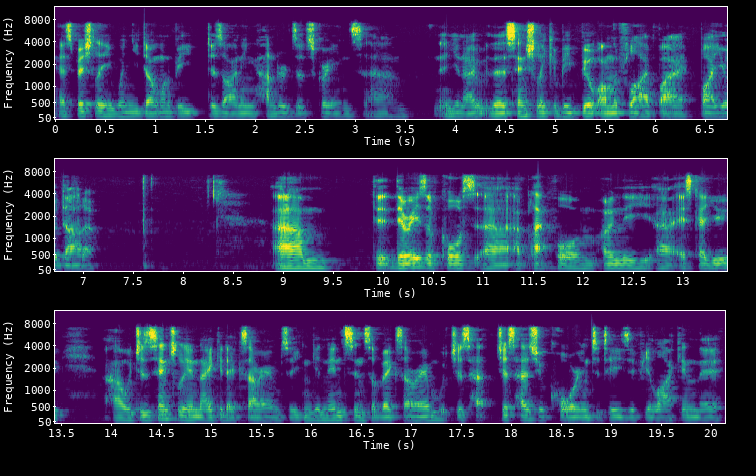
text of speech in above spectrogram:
especially when you don't want to be designing hundreds of screens. Um, you know, that essentially could be built on the fly by, by your data. Um, there is, of course, uh, a platform-only uh, SKU, uh, which is essentially a naked XRM. So you can get an instance of XRM, which just, ha just has your core entities, if you like, in there.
